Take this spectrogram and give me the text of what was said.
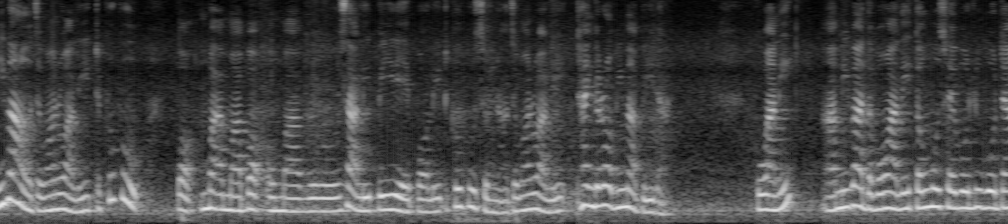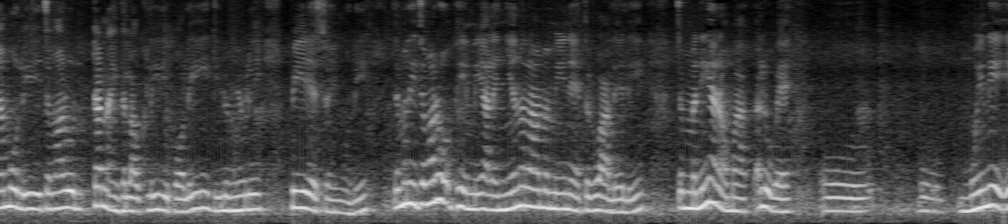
မိဘကိုကျမတို့ကလေတခုခု ပေါ့အမအမပေါ့အမဟိုစလေးပေးတယ်ပေါ့လေတခုခုဆိုရင်တော့ကျမတို့ကလေထိုင်ကြတော့ပြီးမှပေးတာကိုကလေအာမိဘသဘောကလေသုံးဖို့ဆွဲဖို့လှူဖို့တန်းဖို့လေးကျမတို့တတ်နိုင်တဲ့လောက်ကလေးတွေပေါ့လေဒီလိုမျိုးလေးပေးတယ်ဆိုရင်ကိုလေကျမလေးကျမတို့အဖေမေကလည်းညင်းသလားမမင်းနဲ့တို့ကလည်းလေကျမနေ့ကတော့မှအဲ့လိုပဲဟိုဟိုမွေးနေ့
